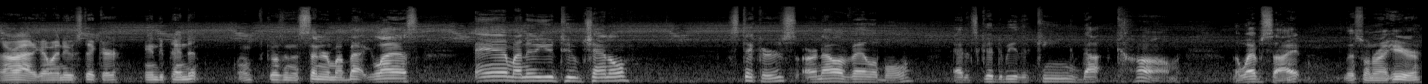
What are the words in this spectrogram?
Alright, I got my new sticker, Independent. It goes in the center of my back glass. And my new YouTube channel, stickers, are now available at itsgoodtobetheking.com. The website, this one right here,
